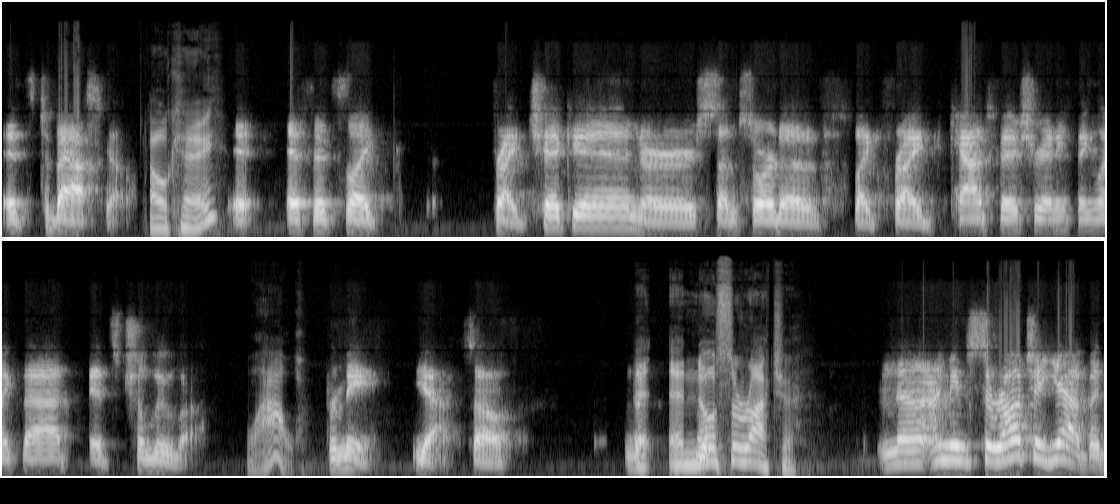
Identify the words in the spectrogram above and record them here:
it's Tabasco. Okay. It, if it's like fried chicken or some sort of like fried catfish or anything like that, it's Cholula Wow. for me. Yeah. So and, and no sriracha. No, I mean sriracha, yeah, but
